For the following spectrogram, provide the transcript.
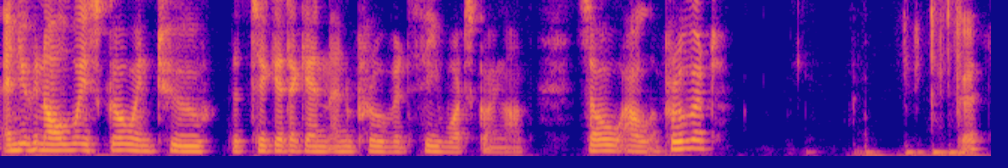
And you can always go into the ticket again and approve it, see what's going on. So I'll approve it. Good.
